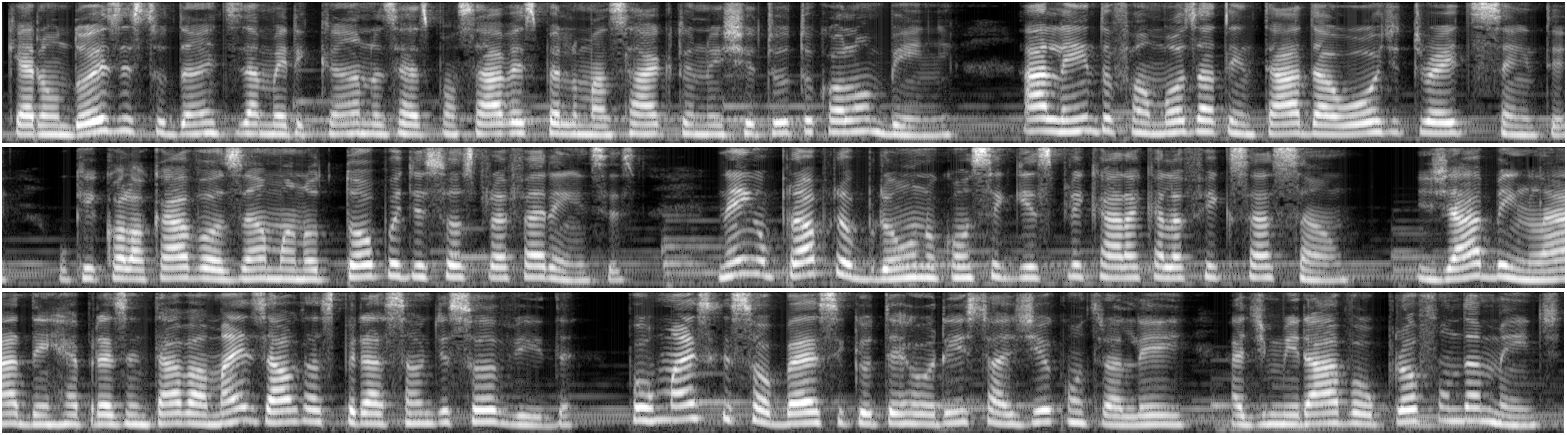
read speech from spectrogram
que eram dois estudantes americanos responsáveis pelo massacre no Instituto Columbine além do famoso atentado ao World Trade Center, o que colocava Osama no topo de suas preferências. Nem o próprio Bruno conseguia explicar aquela fixação. Já Bin Laden representava a mais alta aspiração de sua vida. Por mais que soubesse que o terrorista agia contra a lei, admirava-o profundamente,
